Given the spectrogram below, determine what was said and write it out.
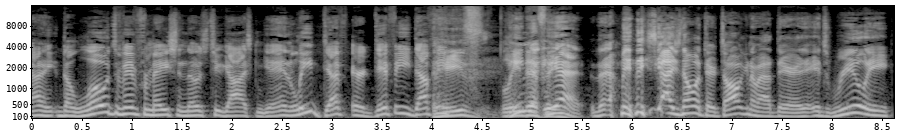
I, the loads of information those two guys can get. And Lee Duff or Diffey Duffy, He's Lee he Diffey. Yeah, I mean these guys know what they're talking about. There, it's really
